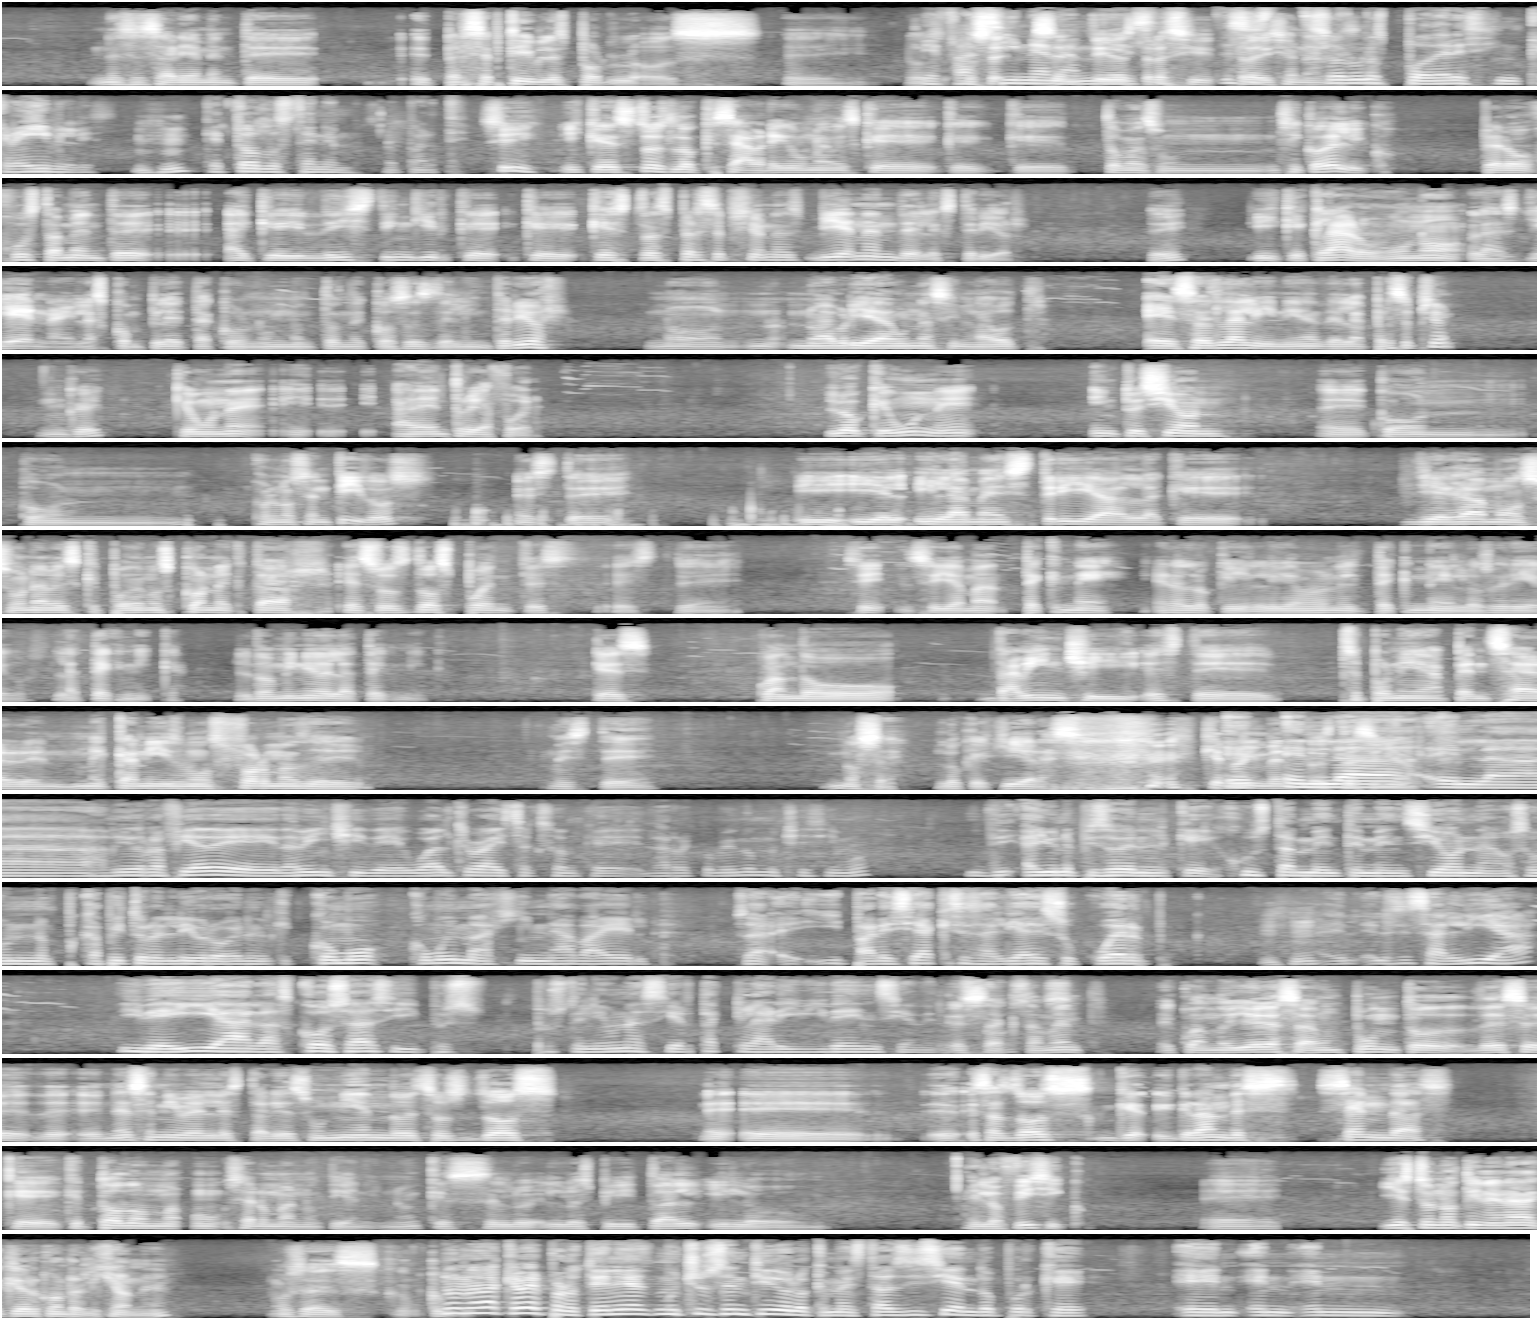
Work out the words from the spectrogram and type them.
necesariamente eh, perceptibles por los, eh, los- Me los fascinan a mí. tradicionales. Son ¿no? unos poderes increíbles que todos los tenemos, aparte. Sí, y que esto es lo que se abre una vez que, que- que tomas un psicodélico. Pero justamente eh, hay que distinguir que, que- que estas percepciones vienen del exterior. ¿sí? Y que claro, uno las llena y las completa con un montón de cosas del interior. No, no, no habría una sin la otra. Esa es la línea de la percepción. ¿ok? Que une eh, eh, adentro y afuera. Lo que une intuición eh, con, con, con los sentidos este, y, y el- y la maestría a la que llegamos una vez que podemos conectar esos dos puentes, este, sí, se llama tecné, era lo que le llamaban el tecné los griegos, la técnica, el dominio de la técnica, que es cuando Da Vinci este, se ponía a pensar en mecanismos, formas de, este, no sé, lo que quieras, que no en, inventó en este la, señor. en la biografía de Da Vinci de Walter Isaacson, que la recomiendo muchísimo, hay un episodio en el que justamente menciona, o sea, un capítulo del libro en el que cómo, cómo imaginaba él. O sea, y parecía que se salía de su cuerpo. Él, él se salía y veía las cosas y pues, pues tenía una cierta clarividencia de las Exactamente. Y Cuando llegas a un punto de ese, de- en ese nivel, estarías uniendo esos dos, eh, eh, esas dos gr- grandes sendas que, que todo ser humano tiene, ¿no? Que es lo, lo espiritual y lo, y lo físico. Eh, y esto no tiene nada que ver con religión, ¿eh? O sea, es... No, nada que ver, pero tiene mucho sentido lo que me estás diciendo porque en, en, en,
